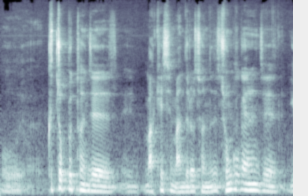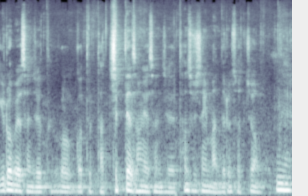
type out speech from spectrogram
뭐 그쪽부터 이제 마켓이 만들어졌는데 종국에는 이제 유럽에서 이제 그런 것들 다 집대성해서 이제 탄소 시장이 만들어졌죠. 네.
